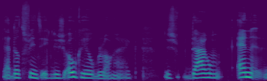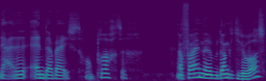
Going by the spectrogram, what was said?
ja, dat vind ik dus ook heel belangrijk. Dus daarom, en, ja, en daarbij is het gewoon prachtig. Nou, fijn. eh, bedankt dat je er was.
